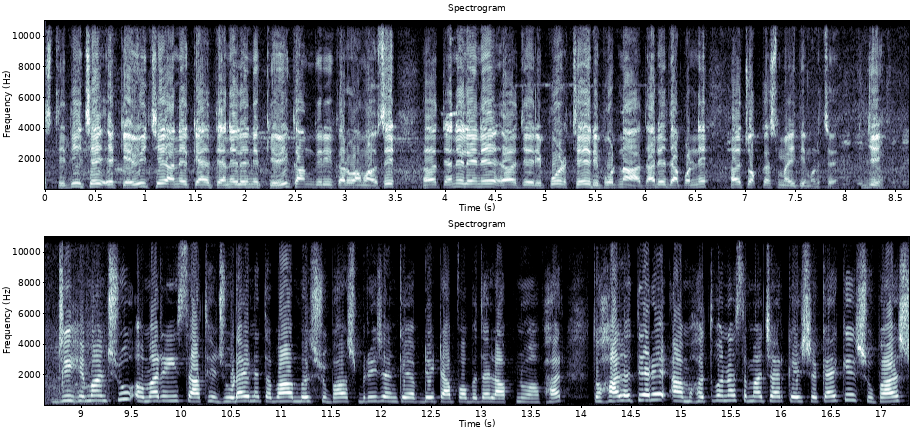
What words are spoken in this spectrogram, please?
સ્થિતિ છે, એ કેવી છે અને તેને લઈને કેવી કામગીરી કરવામાં આવશે તેને લઈને જે રિપોર્ટ છે રિપોર્ટના આધારે જ આપણને ચોક્કસ માહિતી મળશે. જી. જી, હિમાંશુ, અમારી સાથે જોડાઈને તમામ સુભાષ બ્રિજ અંગે અપડેટ આપવા બદલ આપનો આભાર. તો હાલ અત્યારે આ મહત્વના સમાચાર કહી શકાય કે સુભાષ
